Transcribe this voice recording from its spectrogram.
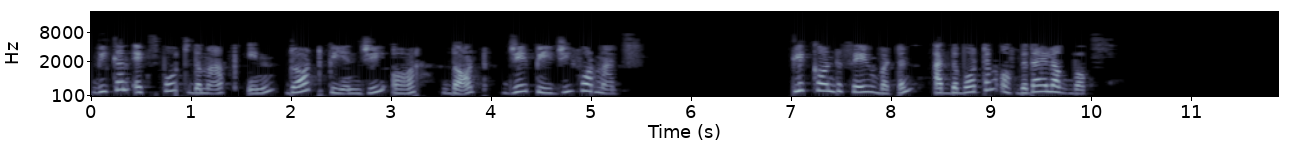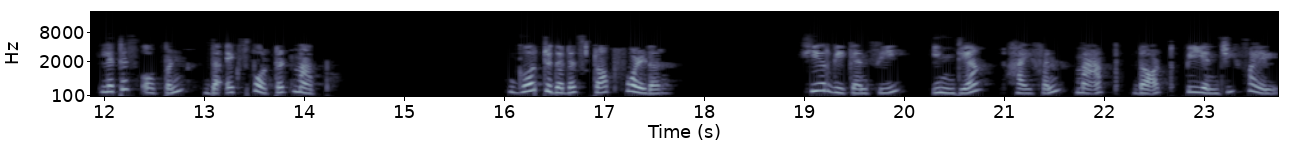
We can export the map in .png or .jpg formats. Click on the Save button at the bottom of the dialog box. Let us open the exported map. Go to the desktop folder. Here we can see india-map.png file.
